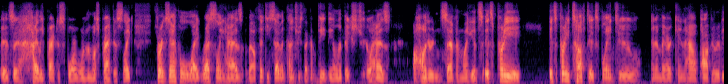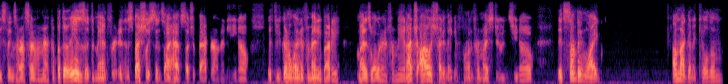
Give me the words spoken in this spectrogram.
it's a highly practiced sport, one of the most practiced. Like, for example, like wrestling has about 57 countries that compete in the Olympics. Judo has 107. Like, it's it's pretty it's pretty tough to explain to an American how popular these things are outside of America, but there is a demand for it, and especially since I have such a background in it. You know, if you're going to learn it from anybody, might as well learn it from me. And I, tr- I always try to make it fun for my students. You know, it's something like I'm not going to kill them.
